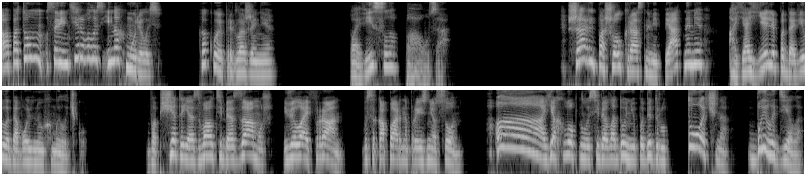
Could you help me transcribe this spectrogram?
а потом сориентировалась и нахмурилась. Какое предложение? Повисла пауза. Шарль пошел красными пятнами, а я еле подавила довольную хмылочку. «Вообще-то я звал тебя замуж, Вилай Фран», — высокопарно произнес он. а, -а, -а Я хлопнула себя ладонью по бедру. «Точно! Было дело!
